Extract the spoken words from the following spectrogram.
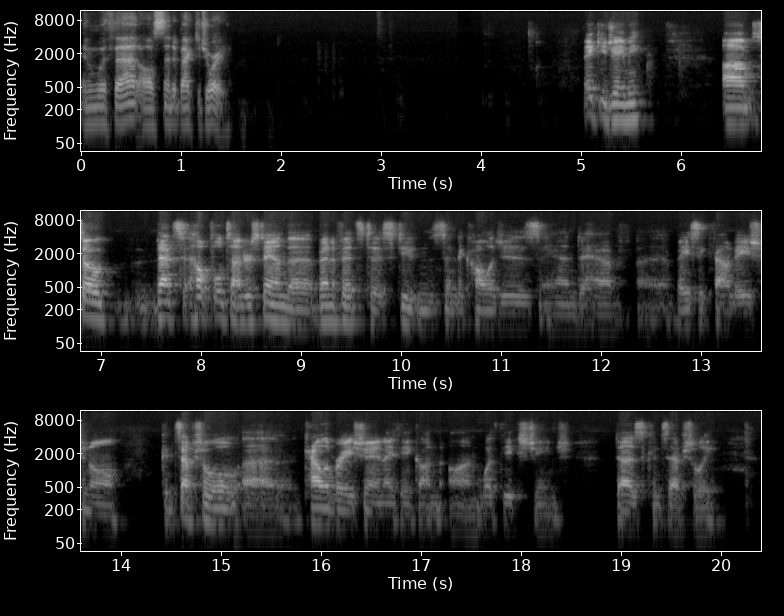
And with that, I'll send it back to Jory. Thank you, Jamie. Um, so that's helpful to understand the benefits to students and to colleges and to have a basic foundational conceptual uh, calibration, I think, on, on what the exchange does conceptually.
